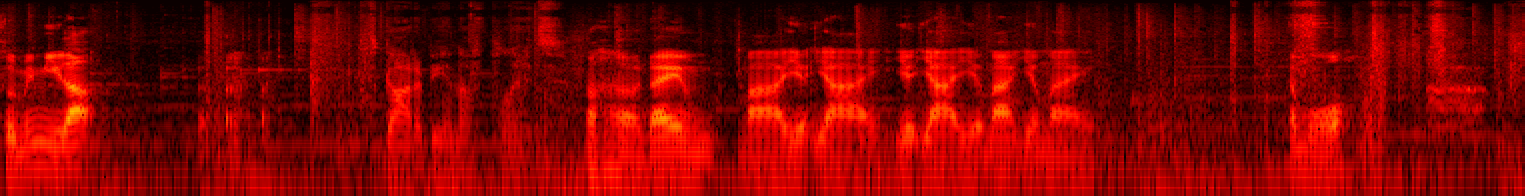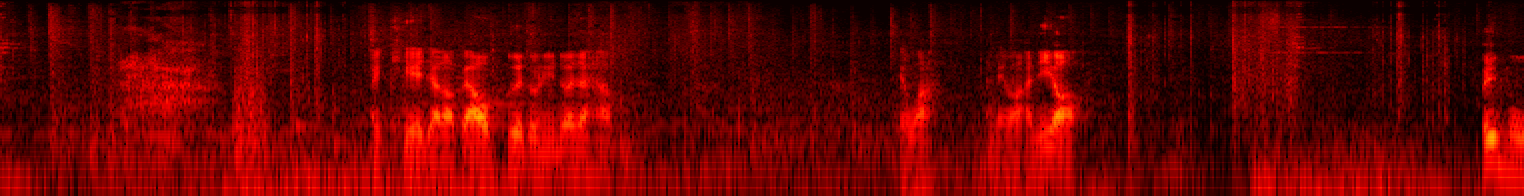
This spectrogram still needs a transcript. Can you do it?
สุนไม่มีแล้ว gotta be enough plants. ได้มาเยอะยาย เยอะยายเยอะมากเยอะไหมน้ำหมู โอเค เดี๋ยวเราไปเอาพืชตรงนี้ด้วยนะครับ เดี๋ยววะ อันไหนวะ อันนี้หรอ เฮ้ยหมู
